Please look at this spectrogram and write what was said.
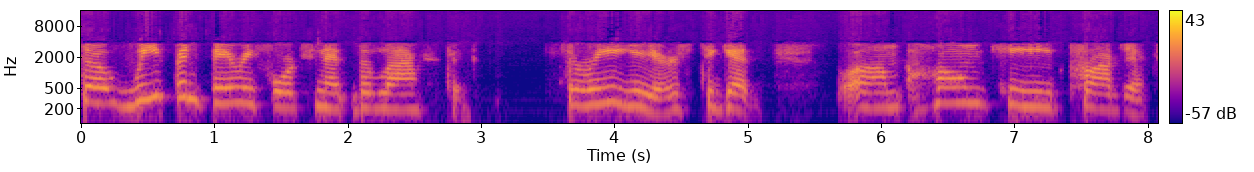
so we've been very fortunate the last three years to get um, home key projects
